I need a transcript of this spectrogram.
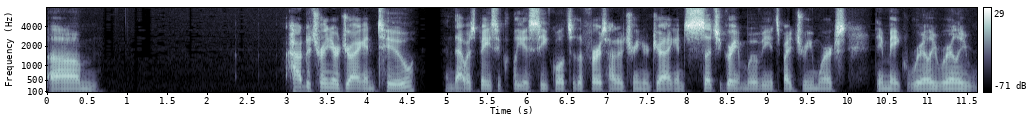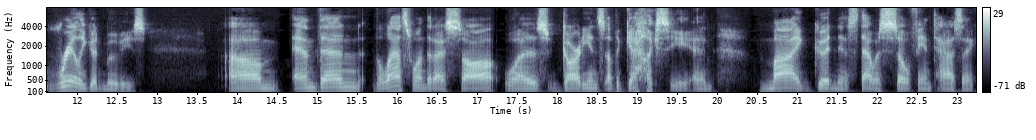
um, How to Train Your Dragon 2, and that was basically a sequel to the first How to Train Your Dragon. Such a great movie. It's by DreamWorks. They make really, really, really good movies. Um, and then the last one that I saw was Guardians of the Galaxy, and my goodness, that was so fantastic.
